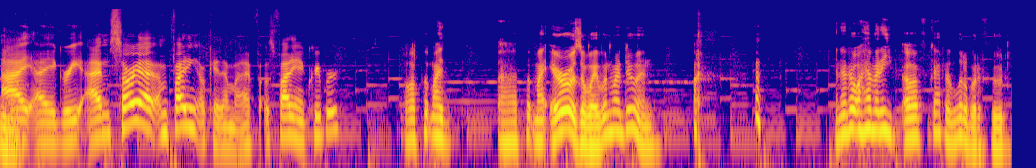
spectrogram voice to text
know- I, I agree. I'm sorry. I, I'm fighting. Okay, never mind. I was fighting a creeper. oh, I put my, uh, put my arrows away. What am I doing? and I don't have any. Oh, I've got a little bit of food.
